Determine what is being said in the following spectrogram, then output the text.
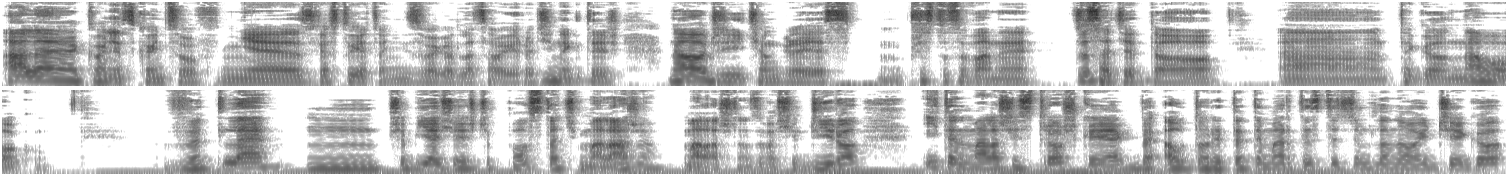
ale koniec końców nie zwiastuje to nic złego dla całej rodziny, gdyż Naoji ciągle jest przystosowany w zasadzie do e, tego nałogu. W tle mm, przebija się jeszcze postać malarza. Malarz nazywa się Jiro i ten malarz jest troszkę jakby autorytetem artystycznym dla Noichiego.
